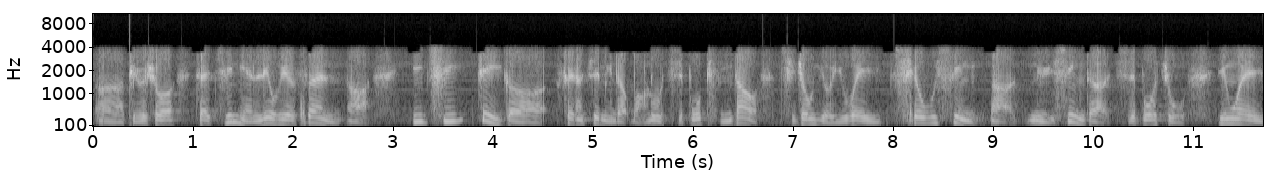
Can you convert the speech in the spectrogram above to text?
呃，比如说，在今年六月份啊，一期这个非常知名的网络直播频道，其中有一位邱姓啊女性的直播主，因为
